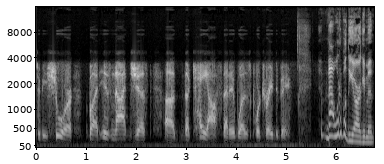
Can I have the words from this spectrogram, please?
to be sure, but is not just uh, the chaos that it was portrayed to be. Matt, what about the argument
